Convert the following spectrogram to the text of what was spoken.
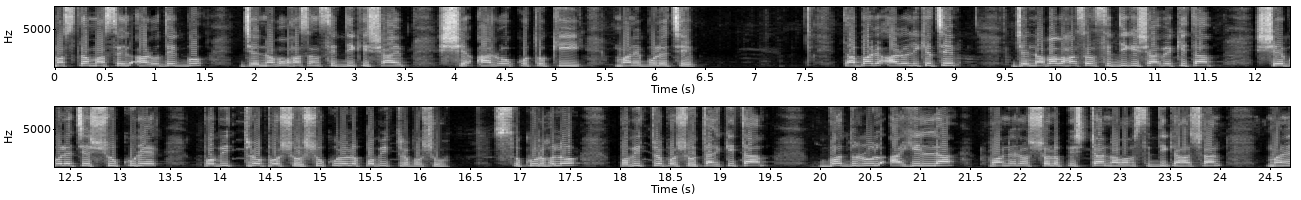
মশলা মাসিল আরও দেখব যে নবাব হাসান সিদ্দিকী সাহেব সে আরও কত কি মানে বলেছে। তারপরে আরও লিখেছে যে নবাব হাসান সিদ্দিকী সাহেবের কিতাব সে বলেছে, শুকুরের পবিত্র পশু, শুকুর হলো পবিত্র পশু। শুকুর হলো পবিত্র পশু। তার কিতাব, বদরুল আহিল্লা, পনেরো ষোলো পৃষ্ঠা, নবাব সিদ্দিকী হাসান মানে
